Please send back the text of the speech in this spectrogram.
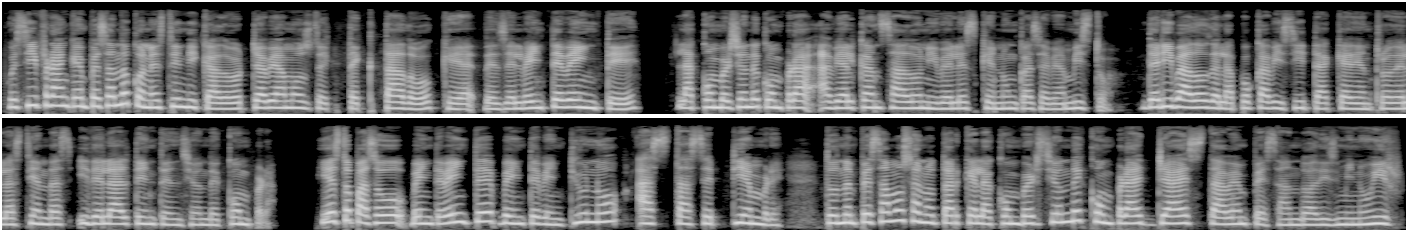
Pues sí, Frank, empezando con este indicador, ya habíamos detectado que desde el 2020 la conversión de compra había alcanzado niveles que nunca se habían visto, derivado de la poca visita que hay dentro de las tiendas y de la alta intención de compra. Y esto pasó 2020, 2021 hasta septiembre, donde empezamos a notar que la conversión de compra ya estaba empezando a disminuir,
